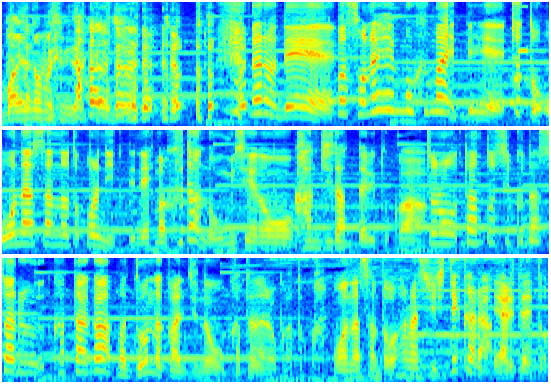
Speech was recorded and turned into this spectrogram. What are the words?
前のめりな感じの。なので、まあ、その辺も踏まえてちょっとオーナーさんのところに行ってね、まあ普段のお店の感じだったりとかその担当してくださる方が、まあ、どんな感じの方なのかとかオーナーさんとお話ししてからやりたいと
